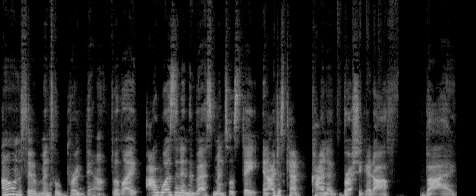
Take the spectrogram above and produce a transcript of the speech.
I don't want to say a mental breakdown, but like I wasn't in the best mental state and I just kept kind of brushing it off by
